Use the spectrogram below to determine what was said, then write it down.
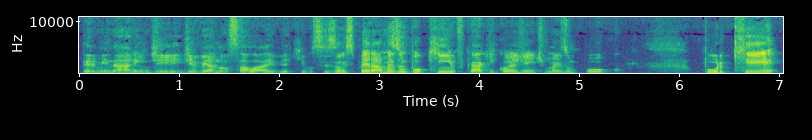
terminarem de, de ver a nossa live aqui. Vocês vão esperar mais um pouquinho, ficar aqui com a gente mais um pouco, porque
